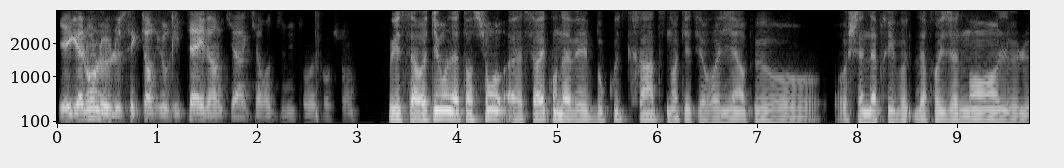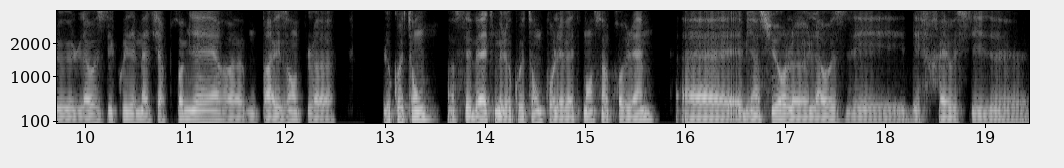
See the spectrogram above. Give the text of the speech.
Il y a également le, secteur du retail hein, qui, a, retenu ton attention? Oui, ça a retenu mon attention. Euh, c'est vrai qu'on avait beaucoup de craintes non, qui étaient reliées un peu aux, chaînes d'approvisionnement, la hausse des coûts des matières premières. Euh, par exemple, euh, le coton, c'est bête, mais le coton pour les vêtements, c'est un problème. et bien sûr, la hausse des, frais aussi de,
